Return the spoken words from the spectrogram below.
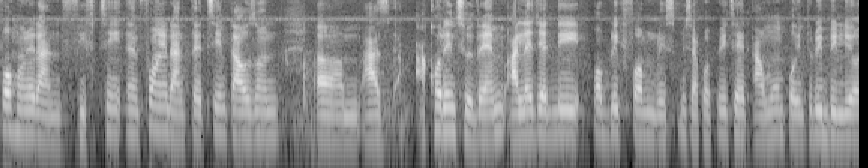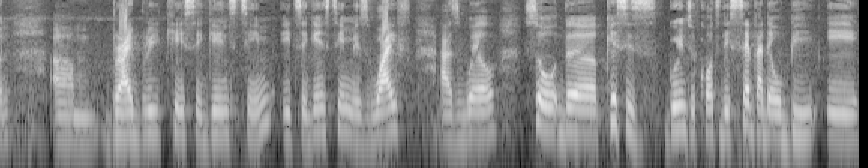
415 and 413,000 um, has, according to them, allegedly public funds misappropriated and 1.3 billion um, bribery case against him. It's against him, his wife as well. So the case is going to court. They said that there will be a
